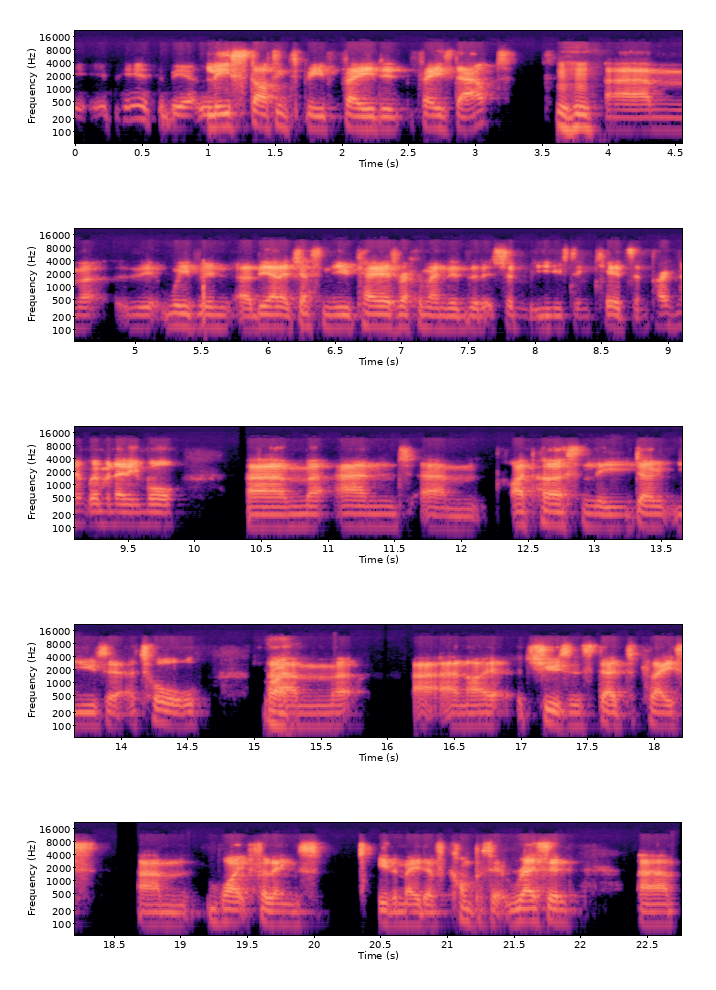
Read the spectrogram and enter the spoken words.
it appears to be at least starting to be faded, phased out. Mm-hmm. Um, the, we've been uh, the NHS in the UK has recommended that it shouldn't be used in kids and pregnant women anymore. Um, and um, I personally don't use it at all. Right. Um, and I choose instead to place um, white fillings, either made of composite resin um,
